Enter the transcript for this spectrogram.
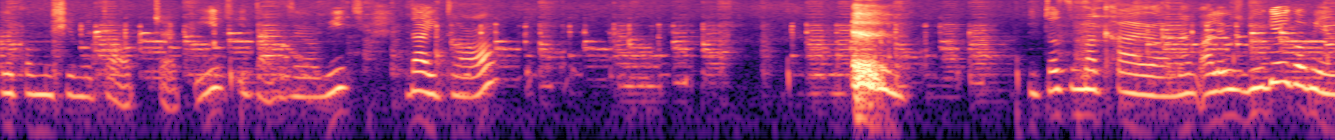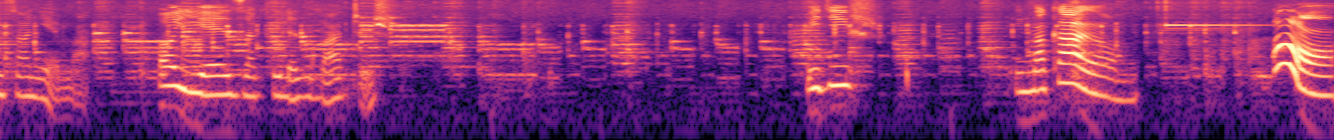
Tylko musimy to odczepić i tak zrobić. Daj to. I to z makaronem, ale już drugiego mięsa nie ma. O za chwilę zobaczysz. Widzisz? I makaron. O!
